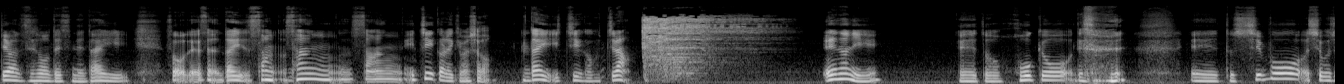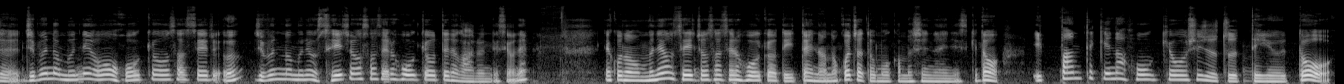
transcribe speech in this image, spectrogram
では、そうですね、第、そうですね、第3、3、3、1位からいきましょう。第1位がこちら。え、何？えっ、ー、と、包教ですね。えっと、死亡、死亡じゃない、自分の胸を包教させる、うん？自分の胸を成長させる包教っていうのがあるんですよね。で、この胸を成長させる包協って一体何のこっちゃと思うかもしれないんですけど、一般的な包協手術っていうと、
